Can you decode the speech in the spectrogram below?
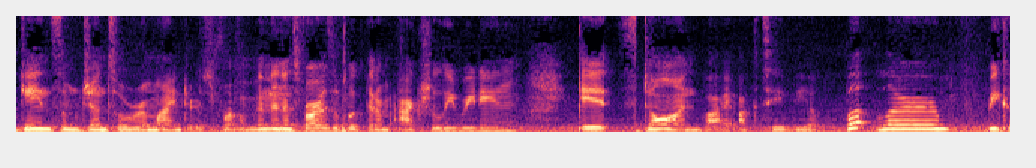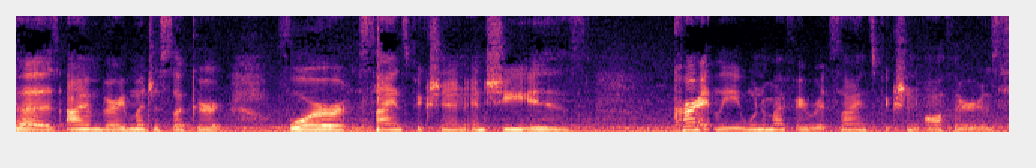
gain some gentle reminders from. And then as far as a book that I'm actually reading, it's Dawn by Octavia Butler because I am very much a sucker for science fiction and she is currently one of my favorite science fiction authors.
